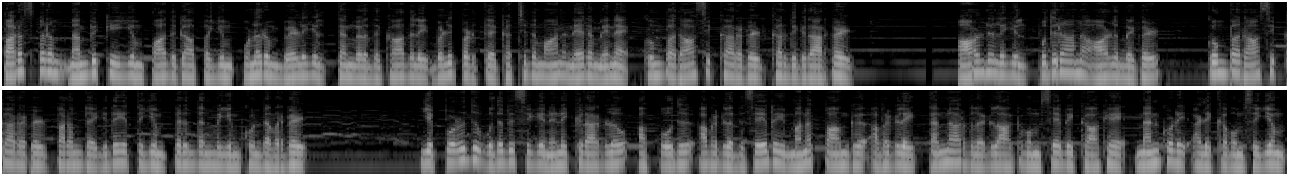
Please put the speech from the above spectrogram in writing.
பரஸ்பரம் நம்பிக்கையையும் பாதுகாப்பையும் உணரும் வேளையில் தங்களது காதலை வெளிப்படுத்த கச்சிதமான நேரம் என கும்ப ராசிக்காரர்கள் கருதுகிறார்கள். ஆழ்நிலையில் புதிரான ஆளுமைகள் கும்ப ராசிக்காரர்கள் பரந்த இதயத்தையும் பெருந்தன்மையும் கொண்டவர்கள். எப்பொழுது உதவி செய்ய நினைக்கிறார்களோ அப்போது அவர்களது சேவை மனப்பாங்கு அவர்களை தன்னார்வலர்களாகவும் சேவைக்காக நன்கொடை அளிக்கவும் செய்யும்.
